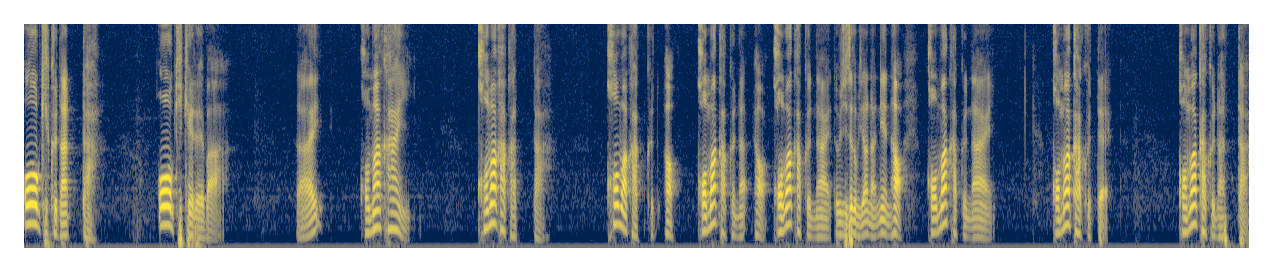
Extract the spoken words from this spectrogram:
大きくなった。大きければ。はい。細かい。細かかった。細かく、あ、細かくない。細かくない。对不起，这个比较难念哈。細かくない。細かくて。細かくなった。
